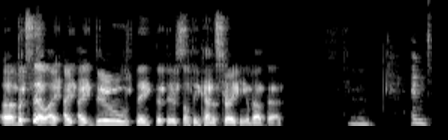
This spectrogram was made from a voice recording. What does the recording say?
uh, but still, I, I, I, do think that there's something kind of striking about that. Mm. And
